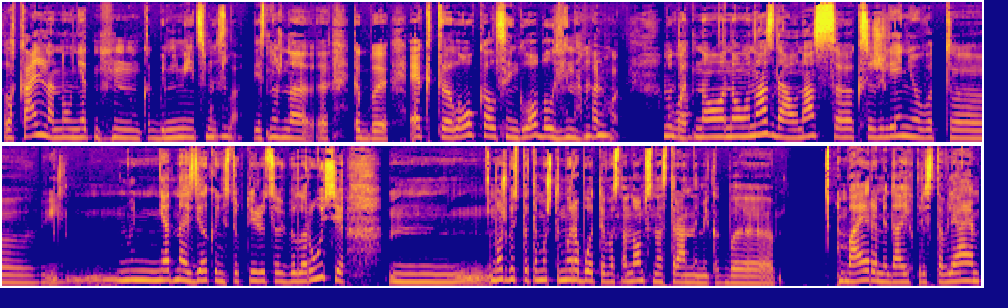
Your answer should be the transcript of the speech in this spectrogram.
локально, ну, нет, как бы не имеет смысла. Mm-hmm. Здесь нужно э, как бы act local, think global или наоборот. Mm-hmm. Ну, вот, да. но, но у нас, да, у нас, э, к сожалению, вот ну, ни одна сделка не структурируется в Беларуси. Может быть, потому что мы работаем в основном с иностранными как бы байерами, да, их представляем,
